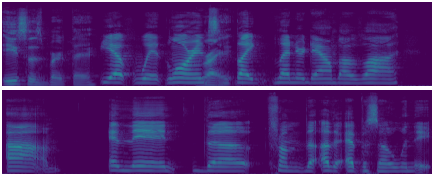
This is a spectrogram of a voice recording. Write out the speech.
Issa's birthday. Yep, with Lawrence Right. like letting her down, blah blah blah. Um, and then the from the other episode when they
